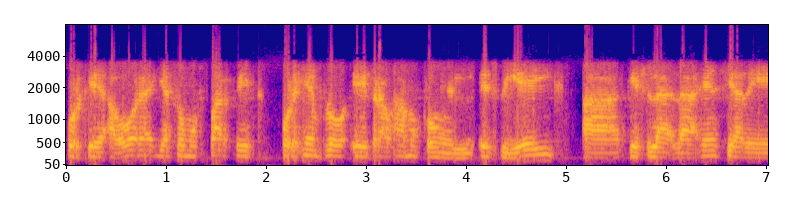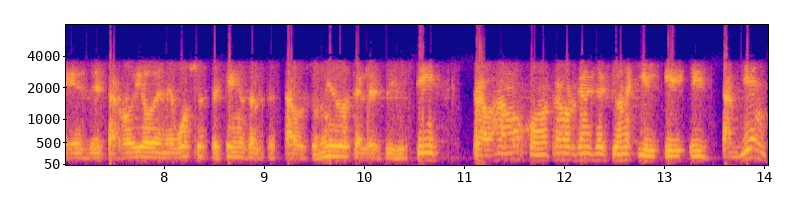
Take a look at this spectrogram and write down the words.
porque ahora ya somos parte, por ejemplo, eh, trabajamos con el SBA, ah, que es la, la, Agencia de Desarrollo de Negocios Pequeños de los Estados Unidos, el SBDC, trabajamos con otras organizaciones y, también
